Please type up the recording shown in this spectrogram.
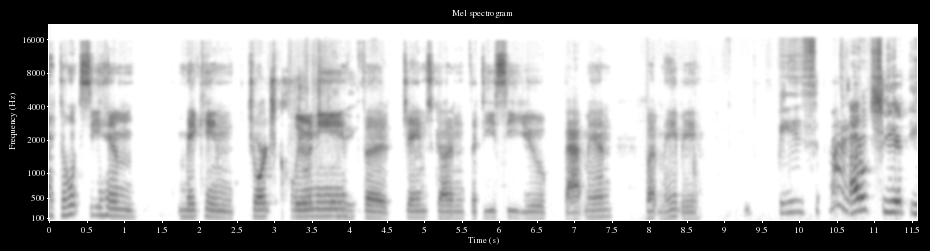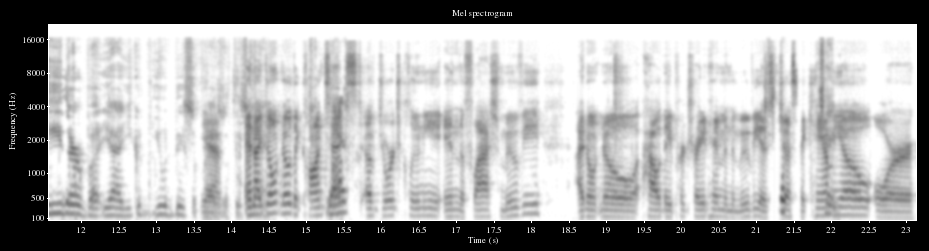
I don't see him making George Clooney, Clooney. the James Gunn, the DCU Batman, but maybe. Be surprised. I don't see it either, but yeah, you could you would be surprised Yeah. with this. And I don't know the context of George Clooney in the Flash movie. I don't know how they portrayed him in the movie as just a cameo or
